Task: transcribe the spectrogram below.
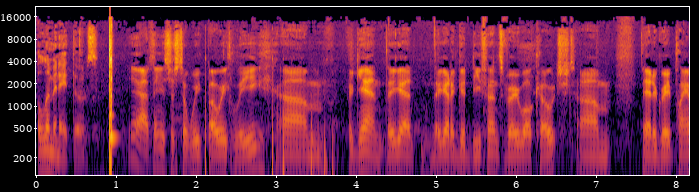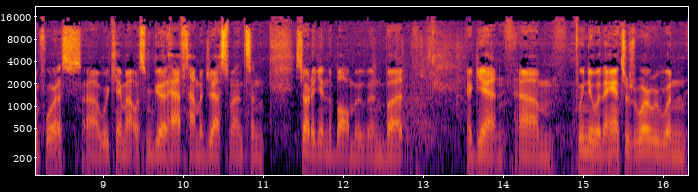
eliminate those? Yeah, I think it's just a week by week league. Um, again, they got they got a good defense, very well coached. Um, they had a great plan for us. Uh, we came out with some good halftime adjustments and started getting the ball moving. But again, um, if we knew what the answers were, we wouldn't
